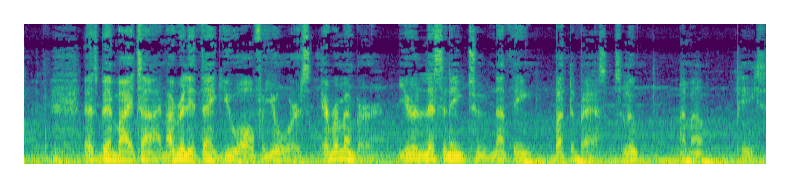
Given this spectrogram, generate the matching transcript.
That's been my time. I really thank you all for yours. And remember, you're listening to nothing but the best. Salute. I'm out. Peace.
